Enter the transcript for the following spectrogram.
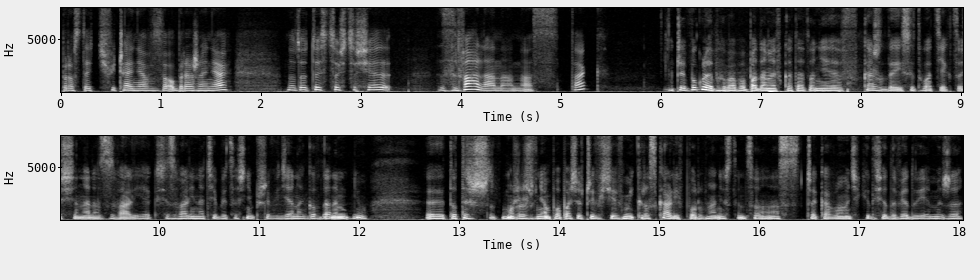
proste ćwiczenia w wyobrażeniach, no to to jest coś, co się zwala na nas, tak? Znaczy w ogóle chyba popadamy w katatonie w każdej sytuacji, jak coś się na nas zwali. Jak się zwali na ciebie coś nieprzewidzianego w danym dniu, y, to też możesz w nią popaść oczywiście w mikroskali w porównaniu z tym, co nas czeka w momencie, kiedy się dowiadujemy, że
